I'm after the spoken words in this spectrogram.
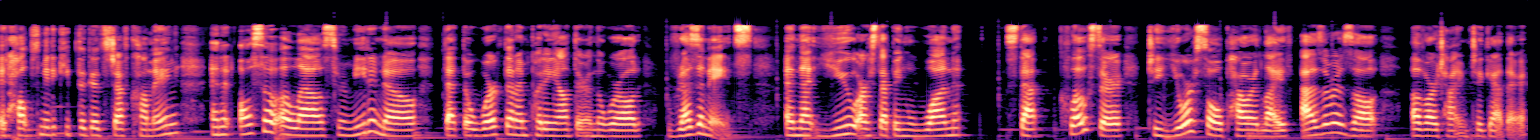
It helps me to keep the good stuff coming. And it also allows for me to know that the work that I'm putting out there in the world resonates and that you are stepping one step closer to your soul powered life as a result of our time together.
